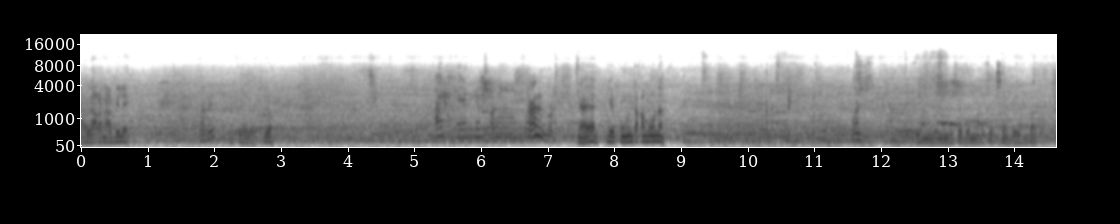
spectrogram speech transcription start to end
Wala ka nabili. Pare, Okay, let's go. Ay, hair yung pang... kalma. Ayan, sige, pumunta ka muna. What? Yan din naman siya pumasok sa bed bath.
